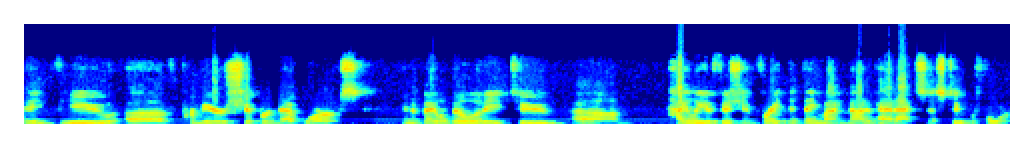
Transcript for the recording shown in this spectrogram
a view of premier shipper networks and availability to um, highly efficient freight that they might not have had access to before.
